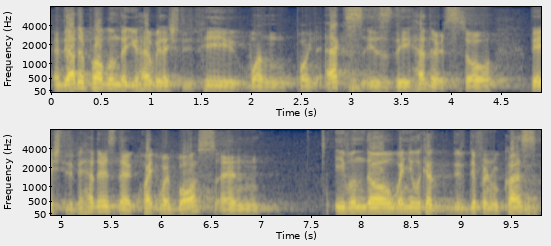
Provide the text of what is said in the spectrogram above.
And the other problem that you have with HTTP 1.x is the headers. So the HTTP headers, they're quite verbose, and even though when you look at the different requests,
